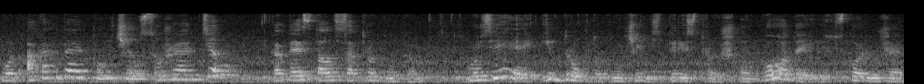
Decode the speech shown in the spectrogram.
Вот. А когда это получился уже отдел, когда я стала сотрудником музея, и вдруг тут начались перестроечные годы, и вскоре уже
